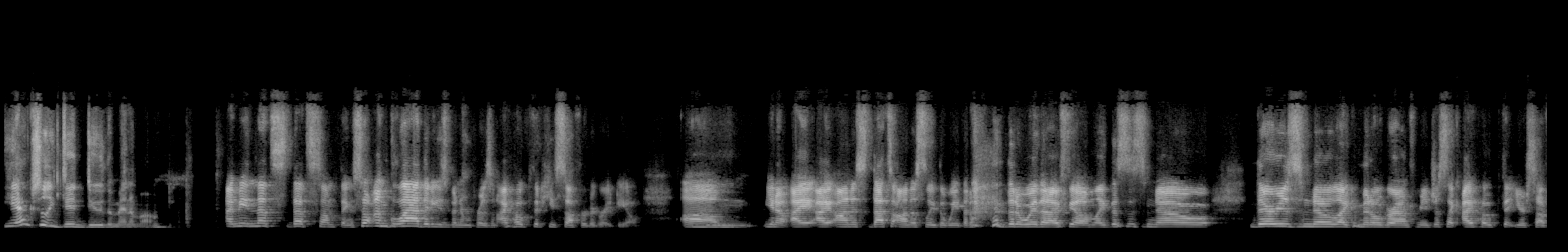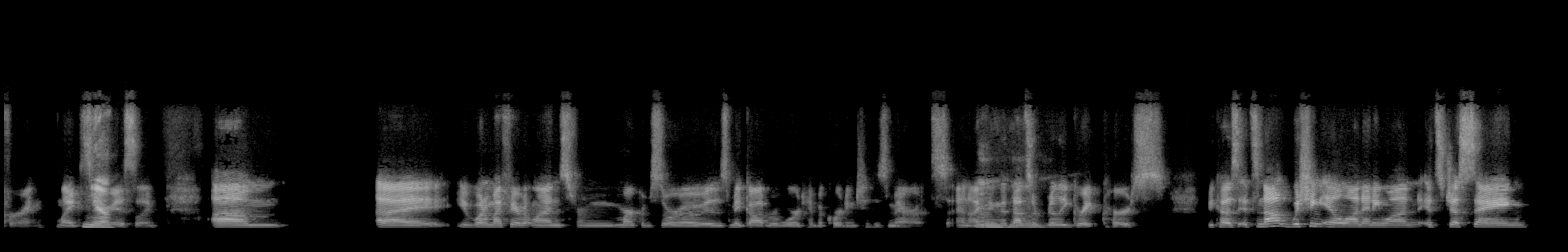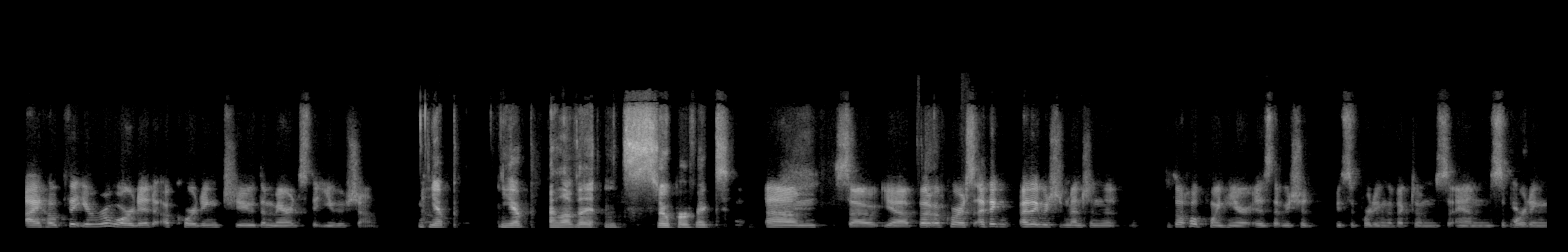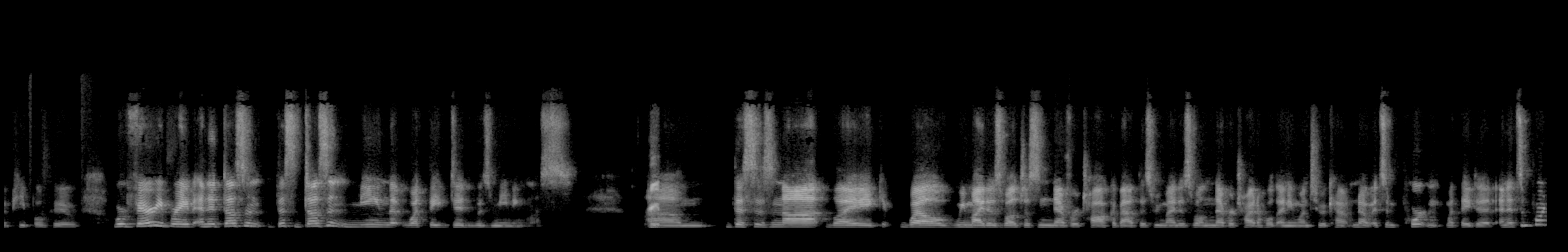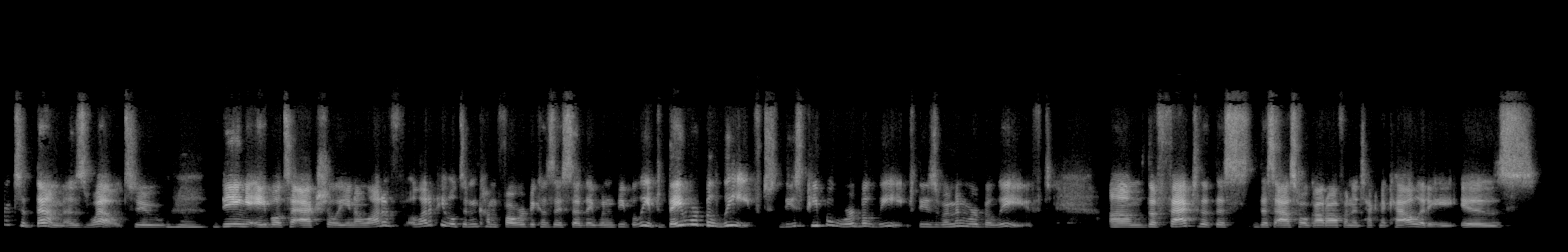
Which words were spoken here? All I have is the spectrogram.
he actually did do the minimum I mean, that's that's something. So I'm glad that he's been in prison. I hope that he suffered a great deal. Um, You know, I I honest that's honestly the way that I that a way that I feel. I'm like, this is no, there is no like middle ground for me. Just like I hope that you're suffering. Like Yeah. seriously. Um, uh, you one of my favorite lines from Mark of Zorro is "May God reward him according to his merits," and I think that that's a really great curse because it's not wishing ill on anyone. It's just saying, "I hope that you're rewarded according to the merits that you have shown." Yep. Yep. I love it. It's so perfect. Um, so yeah, but of course, I think I think we should mention that the whole point here is that we should be supporting the victims and supporting the people who were very brave. And it doesn't. This doesn't mean that what they did was meaningless. Right. Um, this is not like, well, we might as well just never talk about this. We might as well never try to hold anyone to account. No, it's important what they did, and it's important to them as well to Mhm. being able to actually you know a lot of a lot of people didn't come forward because they said they wouldn't be believed they were believed these people were believed these women were believed um, the fact that this this asshole got off on a technicality is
